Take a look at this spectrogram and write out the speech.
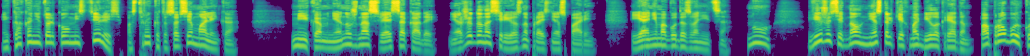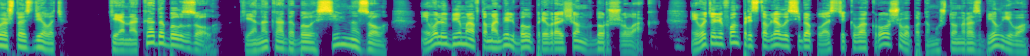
И как они только уместились? Постройка-то совсем маленькая». «Мика, мне нужна связь с Акадой», — неожиданно серьезно произнес парень. «Я не могу дозвониться». «Ну, Вижу сигнал нескольких мобилок рядом. Попробую кое-что сделать». Кенакада был зол. Кенакада был сильно зол. Его любимый автомобиль был превращен в дуршлаг. Его телефон представлял из себя пластиковое крошево, потому что он разбил его,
